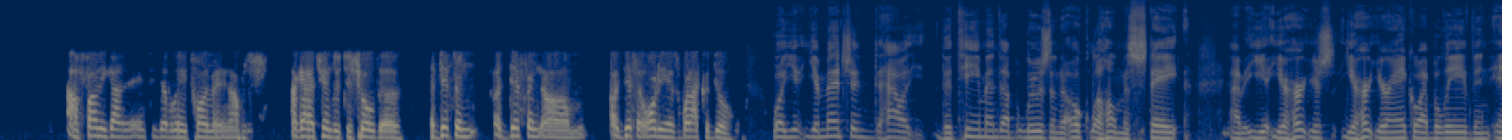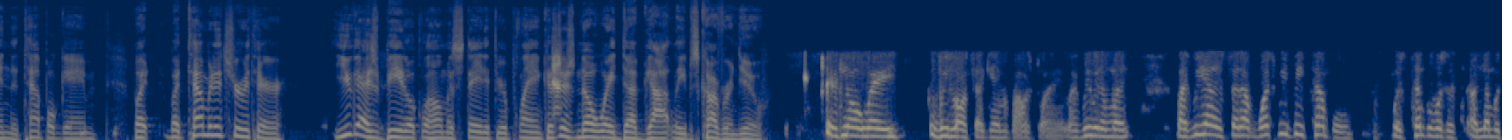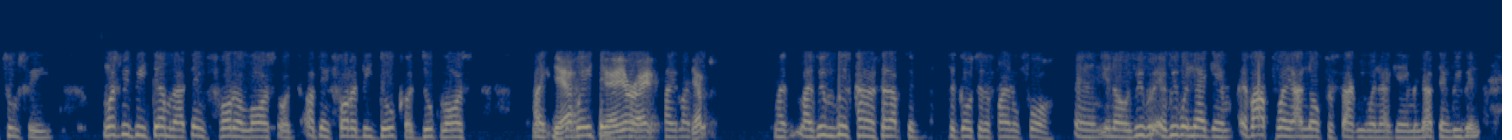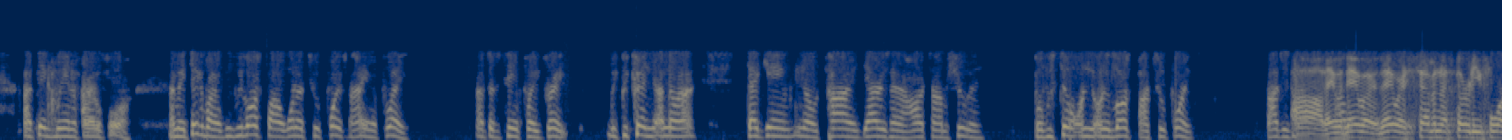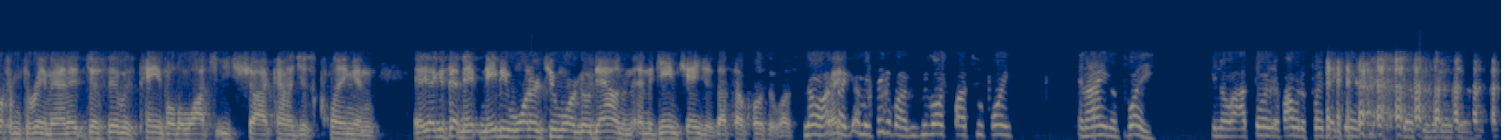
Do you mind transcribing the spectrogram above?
I finally got an NCAA tournament, and I was I got a chance to show the a different a different um a different audience what I could do. Well, you, you mentioned how the team ended up losing to Oklahoma State. I mean, you, you hurt your you hurt your ankle, I believe, in, in the Temple game. But but tell me the truth here. You guys beat Oklahoma State if you're playing because there's no way Doug Gottlieb's covering you. There's no way we lost that game if I was playing. Like we would have went. Like we had it set up. Once we beat Temple, which Temple was a, a number two seed. Once we beat them, and I think Florida lost, or I think Florida beat Duke, or Duke lost. Like yeah, the way yeah, you're right. Like, like yep like like we, we was kind of set up to, to go to the final four. And you know, if we if we win that game, if I play, I know for a fact we win that game. And I think we've been, I think we're in the final four. I mean, think about it. We, we lost by one or two points, but I didn't even play. After the team played great, we, we couldn't. I know I, that game. You know, Ty and Darius had a hard time shooting, but we still only only lost by two points. Oh, they were they were they were seven to thirty four from three, man. It just it was painful to watch each shot kind of just cling and like I said, maybe one or two more go down and, and the game changes. That's how close it was. No, right? like, I mean, think about it. We lost by two points, and I didn't even play. You know, I thought if I would have played that game, definitely would have.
